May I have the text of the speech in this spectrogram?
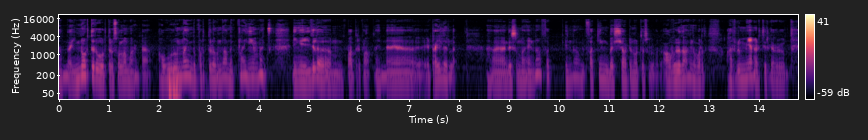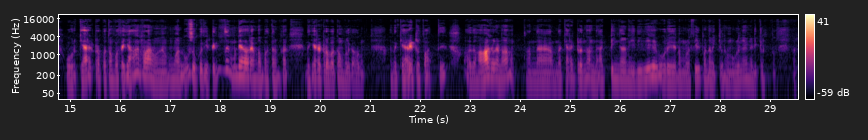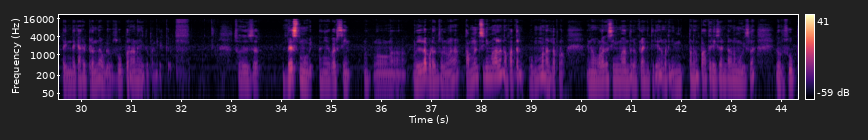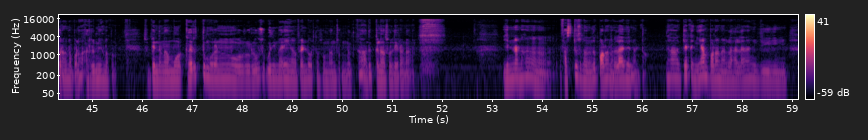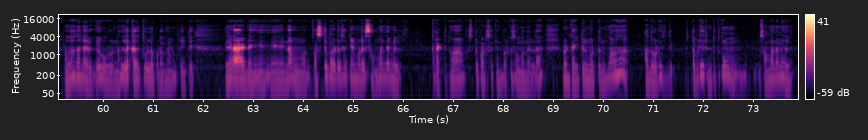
அந்த இன்னொருத்தர் ஒருத்தர் சொல்ல மாட்டேன் அவரும் தான் இந்த படத்தில் வந்து அந்த கிளைமேக்ஸ் நீங்கள் இதில் பார்த்துருக்கலாம். என்ன ட்ரைலரில் திஸ் என்ன ஃபக் என்ன ஃபக்கிங் பெஸ்ட் ஷாட்டுன்னு ஒருத்தர் சொல்லுவார். அவர் தான் இந்த படத்தை அருமையாக நடிச்சிருக்காரு ஒரு கேரக்டரை பார்த்தா பார்த்தா யாரா அவன்? அம்மா லூசு குதி டென்ஷன் முடியா வர அவனை பார்த்தான்னா இந்த கேரக்டரை பார்த்தா உங்களுக்கு ஆகும். அந்த கேரக்டர் பார்த்து அது ஆகலைன்னா அந்த அந்த கேரக்டர் வந்து அந்த ஆக்டிங்கான இதுவே ஒரு நம்மளை ஃபீல் பண்ண வைக்கல ஒழுங்காக நடிக்கலாம் பட் இந்த கேரக்டர் வந்து அப்படி ஒரு சூப்பரான இது பண்ணியிருக்கு. So is a best movie ever seen நான் நல்ல படம்னு சொல்லுவேன். தமிழ் சினிமாவில் நான் பார்த்தேன். ரொம்ப நல்ல படம். ஏன்னா உலக சினிமா அந்தளவுக்குலாம் எனக்கு தெரியாது. பட் இப்போ நான் பார்த்த ரீசெண்டான மூவிஸில் இது ஒரு சூப்பரான படம். அருமையான படம். ஸோ இப்போ இந்த நான் மு கருத்து முரண்னு ஒரு லூசு குதி மாதிரி என் ஃப்ரெண்டு ஒருத்தன் சொன்னான்னு சொன்னதுக்கு அதுக்கு நான் சொல்லிடுறேன் நான். என்னன்னா ஃபஸ்ட்டு சொன்னது வந்து படம் நல்லாவே இல்லைன்ட்டான். நான் கேட்டேன் ஏன் படம் நல்லா இல்லை? நல்லா தானே இருக்குது ஒரு நல்ல கருத்து உள்ள படம் தானே அப்படின்ட்டு. இல்லைடா என்ன ஃபஸ்ட்டு பாட்டு செகண்ட் பாட்டுக்கு சம்மந்தமே இல்லை. கரெக்டு தான். ஃபஸ்ட்டு பாட்டு செகண்ட் பாட்டுக்கும் சம்மந்தம் இல்லை. இன்னும் டைட்டில் மட்டும்தான் அதோட இது. மற்றபடி ரெண்டுத்துக்கும் சம்மந்தமே இல்லை.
